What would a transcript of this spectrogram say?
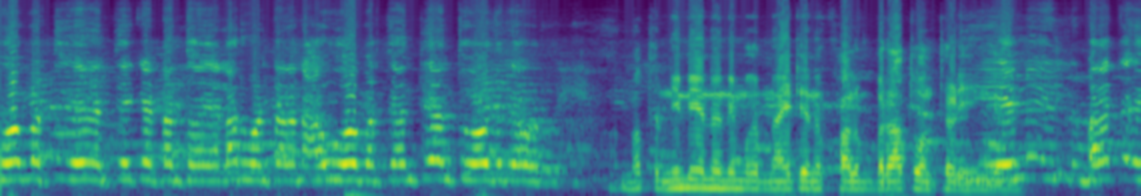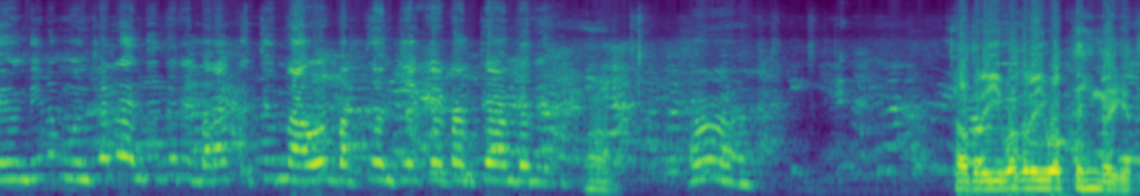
ಹೋಗಿ ಬರ್ತೀವಿ ಅಂತ ಕೇಟಂತ ಎಲ್ಲಾರು ಹೊಂಟಾರ ನಾವು ಹೋಗಿ ಬರ್ತೀವಿ ಅಂತ ಅಂತ ಹೋದ್ರಿ ಅವರು. ಮತ್ತೆ ನಿನ್ನೇನು ನಿಮ್ಗೆ ನೈಟ್ ಏನು ಕಾಲ್ ಬರಾತು ಅಂತೇಳಿ ಹೇಳಿ? ಏನು ಇಲ್ಲ ಬರಕ ನೀನು ಮುಂಜಾನೆ ಅಂದಿದ್ದೀರಿ ಬರಕತ್ತೀವಿ ನಾವು ಬರ್ತೀವಿ ಅಂತ ಕೇಟಂತ ಅಂದ್ರಿ. ಹಾಂ. ಹ್ಮ್ ಆದ್ರೆ ಇವತ್ತರ ಇವತ್ತು ಹಿಂಗಾಗಿದೆ.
